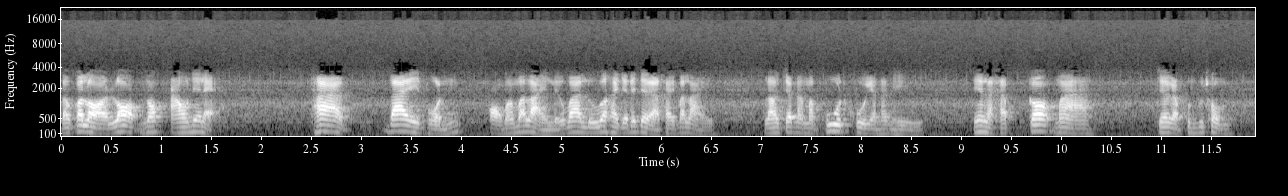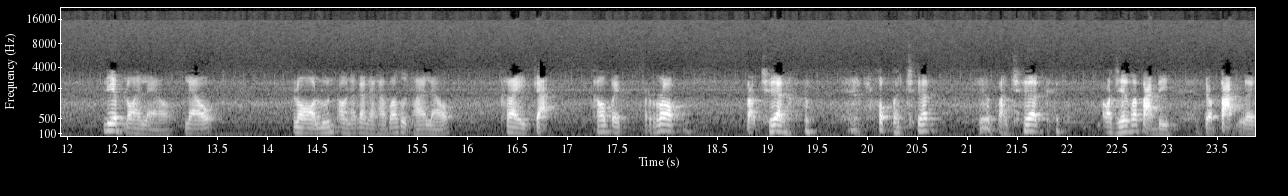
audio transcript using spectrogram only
เราก็รอรอบน็อกเอาท์เนี่ยแหละ ถ้าได้ผลออกมาเมื่อไหร่ หรือว่ารู้ว่าใครจะได้เจอใครเมื่อไหร่ เราจะนำมาพูดคุยกันทันทีนี่แหละครับ ก็มาเจอกับคุณผู้ชมเรียบร้อยแล้ว แล้วรอลุ้นเอาแล้วกันนะครับ ว่าสุดท้ายแล้ว ใครจะเข้าไปรอบตัดเชือกรอบตัดเชือกตัดเชือก เอาเชือกมาตัดดิเดี๋ยวตัดเลย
